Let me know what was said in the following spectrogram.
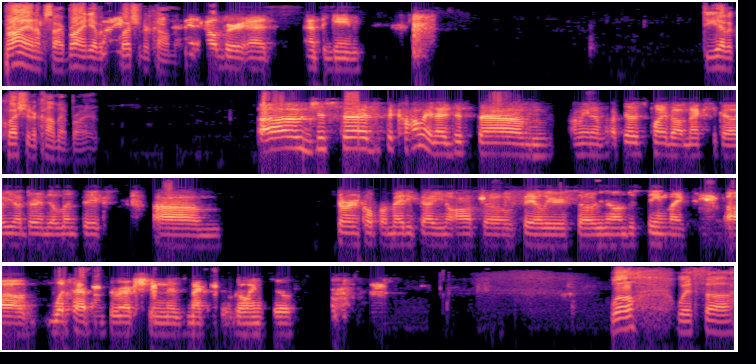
Brian, I'm sorry, Brian, Do you have a question or comment? I Albert at at the game. Do you have a question or comment, Brian? Um, just uh, just a comment. I just um, I mean, I feel this point about Mexico. You know, during the Olympics, um, during Copa America, you know, also failures. So you know, I'm just seeing like uh, what type of direction is Mexico going to? Well, with uh,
